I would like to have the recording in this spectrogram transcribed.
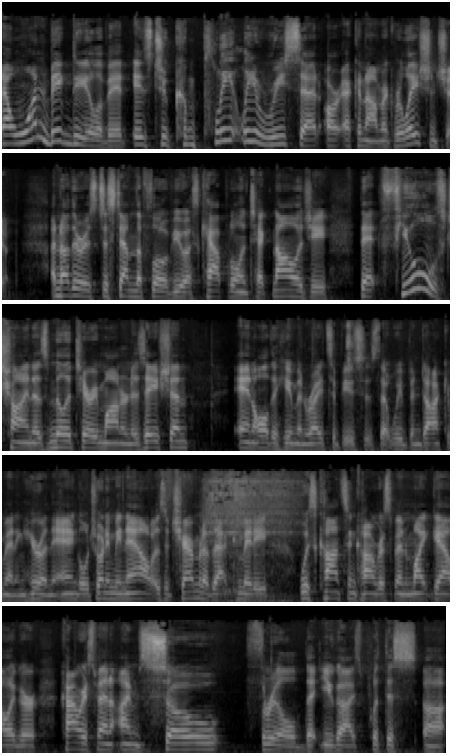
Now, one big deal of it is to completely reset our economic relationship. Another is to stem the flow of U.S. capital and technology that fuels China's military modernization and all the human rights abuses that we've been documenting here on the angle. Joining me now is the chairman of that committee, Wisconsin Congressman Mike Gallagher. Congressman, I'm so thrilled that you guys put this uh,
